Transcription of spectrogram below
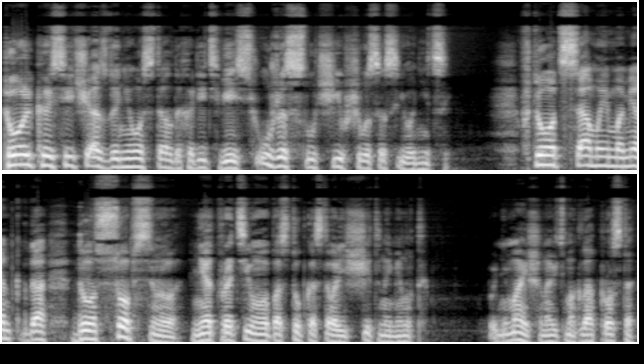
Только сейчас до него стал доходить весь ужас случившегося с его Ницей в тот самый момент, когда до собственного неотвратимого поступка оставались считанные минуты. Понимаешь, она ведь могла просто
